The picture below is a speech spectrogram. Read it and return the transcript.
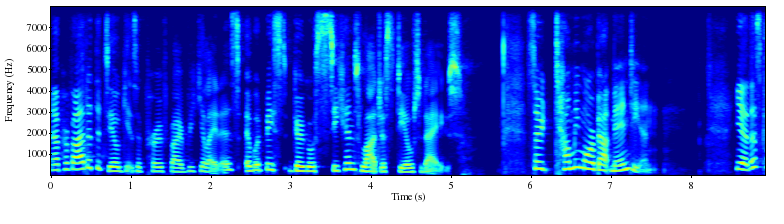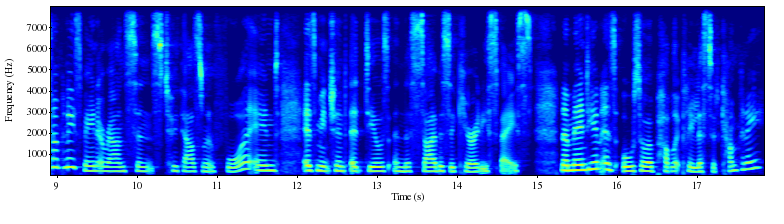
Now, provided the deal gets approved by regulators, it would be Google's second largest deal to date. So, tell me more about Mandiant. Yeah, this company's been around since 2004, and as mentioned, it deals in the cybersecurity space. Now, Mandiant is also a publicly listed company.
